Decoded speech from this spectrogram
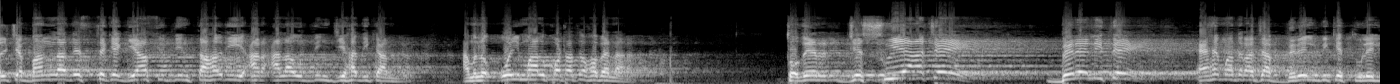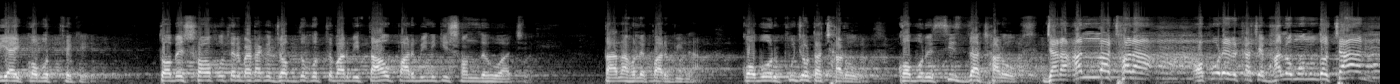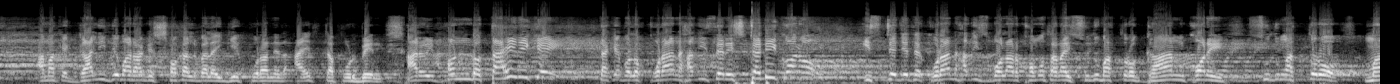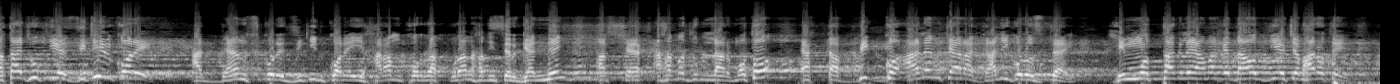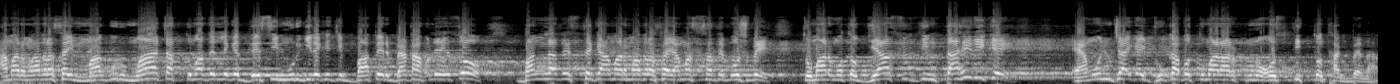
বলছে, বাংলাদেশ থেকে গিয়াসুদ্দিন তাহারি আর আলাউদ্দিন জিহাদি কানবো আমি ওই মাল কটাতে হবে না। তোদের যে শুয়ে আছে বেরেলিতে, আহমদ রাজা বেরেলবিকে তুলে লিয়াই কবর থেকে। তবে শওকতের বেটাকে জব্দ করতে পারবি, তাও পারবি নাকি সন্দেহ আছে? তা না হলে পারবি না। কবর পুজোটা ছাড়ো কবরে সিজদা ছাড়ো। যারা আল্লাহ ছাড়া অপরের কাছে ভালো মন্দ চান আমাকে গালি দেওয়ার আগে সকালবেলায় গিয়ে কোরআনের আয়াতটা পড়বেন। আর ওই ভণ্ড তাহিরিকে, তাকে বলো, কোরআন হাদিসের স্টাডি করো। স্টেজেতে কোরআন হাদিস বলার ক্ষমতা নাই, শুধুমাত্র গান করে, শুধুমাত্র মাথা ঝুঁকিয়ে জিকির করে, আর ড্যান্স করে জিকির করে এই হারাম খোররা কোরআন হাদিসের জ্ঞান নেই। আর শেখ আহমদুল্লাহর মতো একটা বিজ্ঞ আলেমকে গালি গোলজ দেয়। হিম্মত থাকলে আমাকে দাওয়াত দিয়েছে ভারতে। আমার মাদ্রাসায় মাগুর মাছ আর তোমাদের লেগে দেশি মুরগি রেখেছি, বাপের বেটা হলে এসো। বাংলাদেশ থেকে আমার মাদ্রাসায় আমার সাথে বসবে। তোমার মতো গিয়াসুদ্দিন তাহিরিকে এমন জায়গায় ঢুকাবো, তোমার আর কোনো অস্তিত্ব থাকবে না।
